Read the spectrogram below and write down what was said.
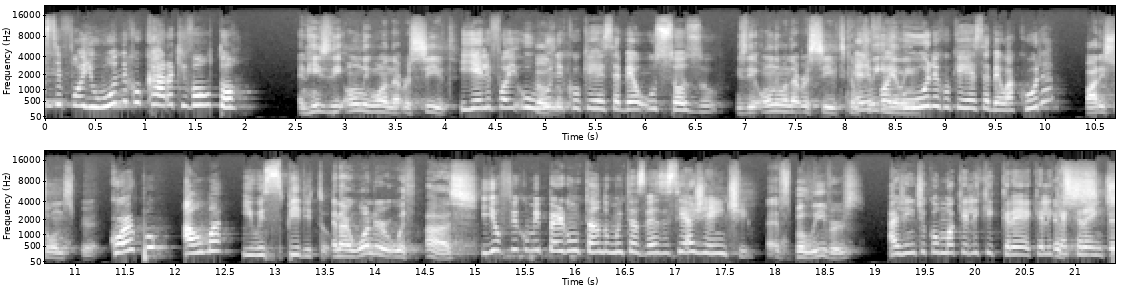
esse foi o único cara que voltou. And he's the only one that received, E ele foi o Sozo. único que recebeu o sozo. he's the only one that received Ele complete foi o healing, único que recebeu a cura, body, soul, and spirit. corpo, alma e o espírito. And I wonder with us E eu fico me perguntando muitas vezes se a gente, as believers, a gente como aquele que crê, aquele que é crente,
